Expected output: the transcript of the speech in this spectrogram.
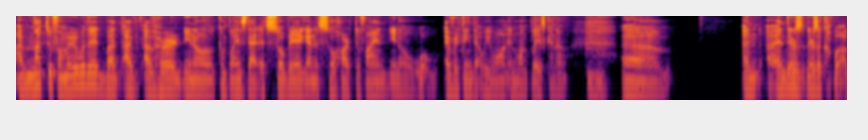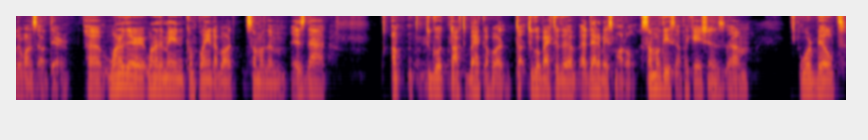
I'm not too familiar with it, but I've I've heard you know complaints that it's so big and it's so hard to find you know everything that we want in one place, kind of. um, and and there's there's a couple other ones out there. Uh, one of their one of the main complaint about some of them is that um, to go talk to back about to, to go back to the uh, database model. Some of these applications um, were built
